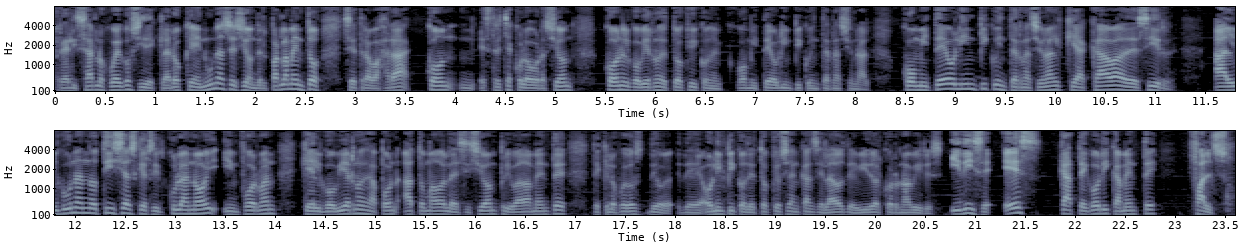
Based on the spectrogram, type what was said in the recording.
realizar los Juegos y declaró que en una sesión del Parlamento se trabajará con estrecha colaboración con el gobierno de Tokio y con el Comité Olímpico Internacional. Comité Olímpico Internacional que acaba de decir algunas noticias que circulan hoy informan que el gobierno de Japón ha tomado la decisión privadamente de que los Juegos Olímpicos de Tokio sean cancelados debido al coronavirus. Y dice, es categóricamente falso.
